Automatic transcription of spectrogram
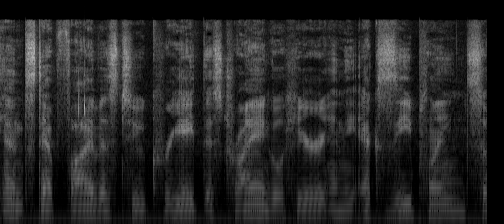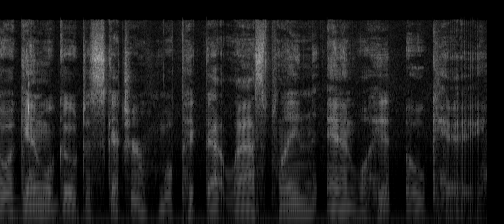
And step five is to create this triangle here in the XZ plane. So again, we'll go to Sketcher, we'll pick that last plane, and we'll hit OK.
